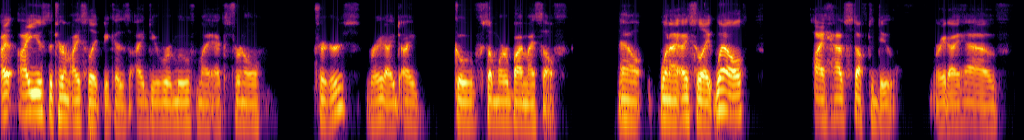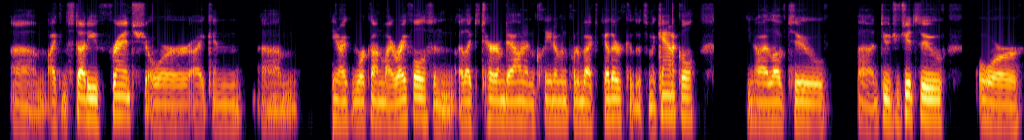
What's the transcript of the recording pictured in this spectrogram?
I, I use the term isolate because I do remove my external triggers, right? I, I go somewhere by myself. Now, when I isolate well, I have stuff to do, right? I have, um, I can study French or I can, um, you know, I can work on my rifles and I like to tear them down and clean them and put them back together because it's mechanical. You know, I love to uh, do jujitsu or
